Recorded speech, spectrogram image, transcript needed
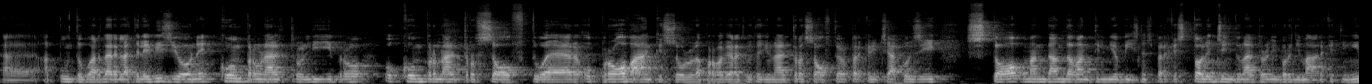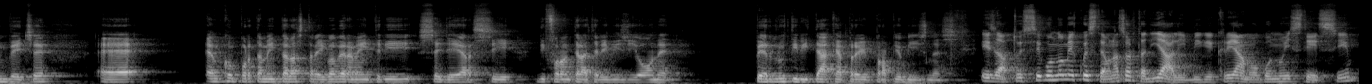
eh, appunto guardare la televisione, compra un altro libro o compra un altro software o prova anche solo la prova gratuita di un altro software perché dice ah così sto mandando avanti il mio business perché sto leggendo un altro libro di marketing. Invece eh, è un comportamento alla stregua veramente di sedersi di fronte alla televisione per l'utilità che ha per il proprio business. Esatto, e secondo me questa è una sorta di alibi che creiamo con noi stessi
